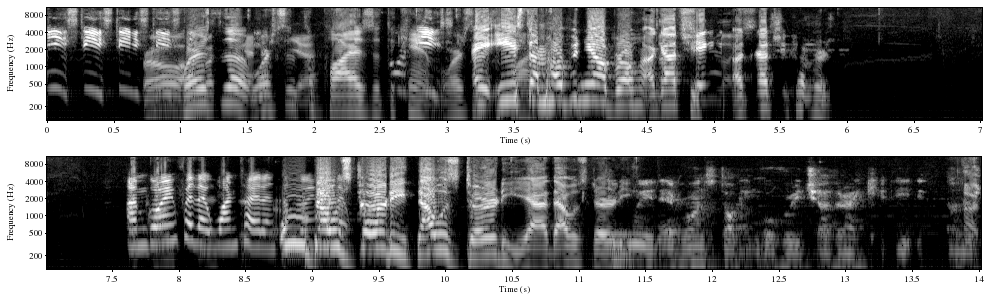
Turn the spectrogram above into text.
east, east, east, Bro, east. Where's the where's the supplies at the Oh, camp? Where's the Hey, East, I'm helping you out, bro. I got you. I got you covered. I'm going for that one Titan. I'm Ooh, that was that one- dirty. That was dirty. Yeah, that was dirty. Wait, everyone's talking over each other. I can't. It, it,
